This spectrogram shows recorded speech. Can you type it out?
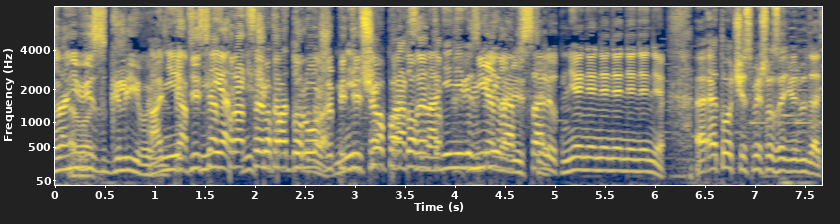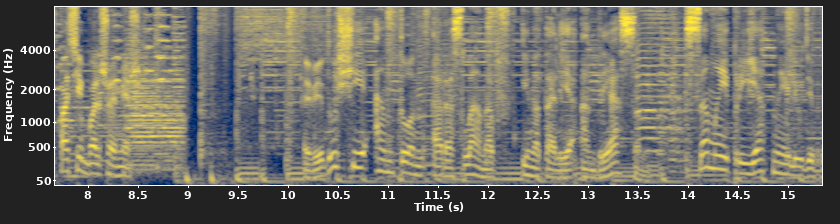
Они вот. визгливые. Они, 50% нет, ничего подобного. Дрожи, 50% ничего подобного, они не визгливые абсолютно. Не-не-не-не-не-не. Это очень смешно за наблюдать. Спасибо большое, Миша. Ведущие Антон Арасланов и Наталья Андреасон – самые приятные люди в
